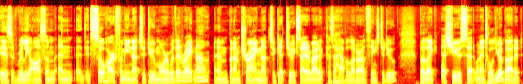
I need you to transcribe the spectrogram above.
is really awesome, and it's so hard for me not to do more with it right now. Um, but I'm trying not to get too excited about it because I have a lot of other things to do. But like as you said when I told you about it,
